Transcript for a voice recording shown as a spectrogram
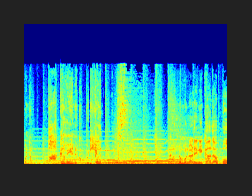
உன்னை பார்க்கவே எனக்கு பிடிக்கல. கண்ணு முன்னாடி நிக்காத போ.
